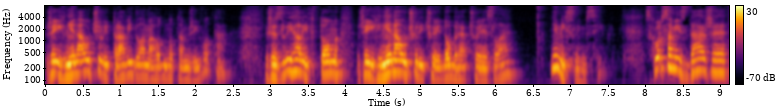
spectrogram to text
že ich nenaučili pravidlám a hodnotám života, že zlyhali v tom, že ich nenaučili, čo je dobré a čo je zlé, Nemyslím si. Skôr sa mi zdá, že,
